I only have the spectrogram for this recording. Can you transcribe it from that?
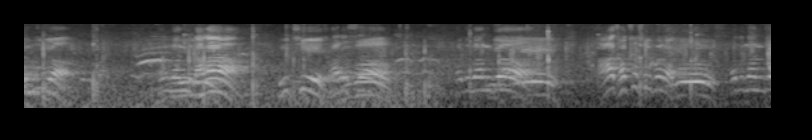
움직여. 나가. 그렇지, 잘했어. 헤드 넘겨. 아, 잘 쳤어 이번에. 헤드 넘겨.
